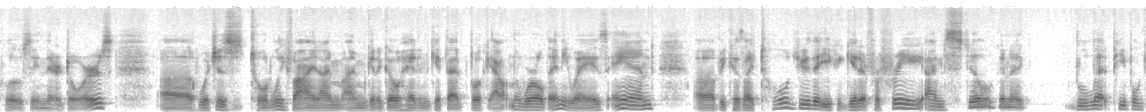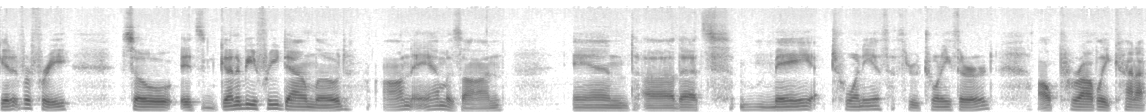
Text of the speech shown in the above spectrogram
closing their doors, uh, which is totally fine. I'm I'm gonna go ahead and get that book out in the world anyways, and uh, because I told you that you could get it for free, I'm still gonna let people get it for free. So it's gonna be a free download on Amazon, and uh, that's May 20th through 23rd. I'll probably kind of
